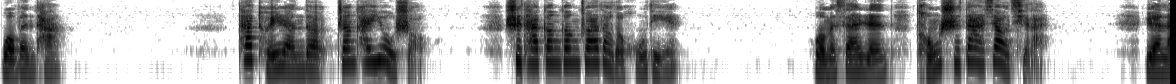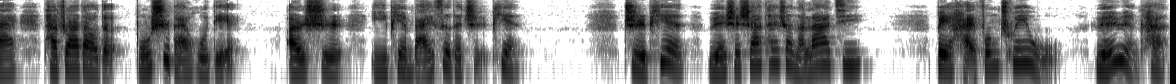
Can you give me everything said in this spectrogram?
我问他。他颓然地张开右手，是他刚刚抓到的蝴蝶。我们三人同时大笑起来。原来他抓到的不是白蝴蝶，而是一片白色的纸片。纸片原是沙滩上的垃圾，被海风吹舞，远远看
